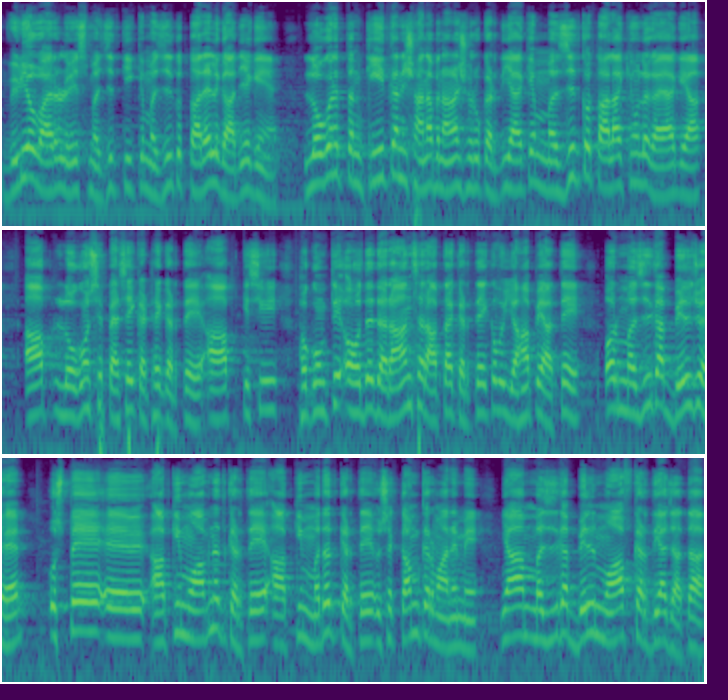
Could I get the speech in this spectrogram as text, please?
वीडियो वायरल हुई इस मस्जिद की कि मस्जिद को ताले लगा दिए गए हैं, लोगों ने तनकीद का निशाना बनाना शुरू कर दिया कि मस्जिद को ताला क्यों लगाया गया? आप लोगों से पैसे इकट्ठे करते, आप किसी हुकूमती अहदेदारान से रबता करते कि वो यहाँ पर आते, और मस्जिद का बिल जो है उस पर आपकी मुआवनत करते, आपकी मदद करते, उसे कम करवाने में या मस्जिद का बिल मुआफ़ कर दिया जाता,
